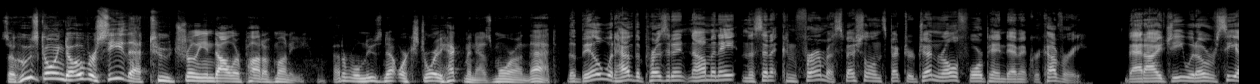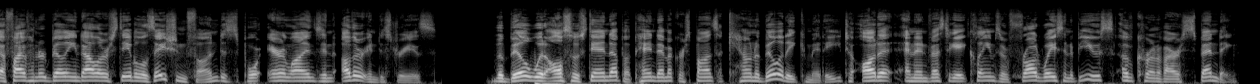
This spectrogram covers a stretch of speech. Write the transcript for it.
So, who's going to oversee that $2 trillion pot of money? Federal News Network's Jory Heckman has more on that. The bill would have the president nominate and the Senate confirm a special inspector general for pandemic recovery. That IG would oversee a $500 billion stabilization fund to support airlines and other industries. The bill would also stand up a pandemic response accountability committee to audit and investigate claims of fraud, waste, and abuse of coronavirus spending.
